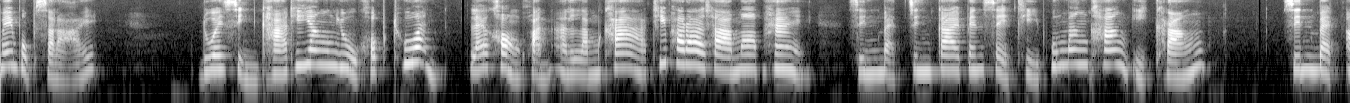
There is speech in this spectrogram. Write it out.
ไม่บุบสลาย ด้วยสินค้าที่ยังอยู่ครบถ้วน และของขวัญอันล้ำค่าที่พระราชามอบให้ ซินแบดจึงกลายเป็นเศรษฐีผู้มั่งคั่งอีกครั้ง ซินแบดอ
